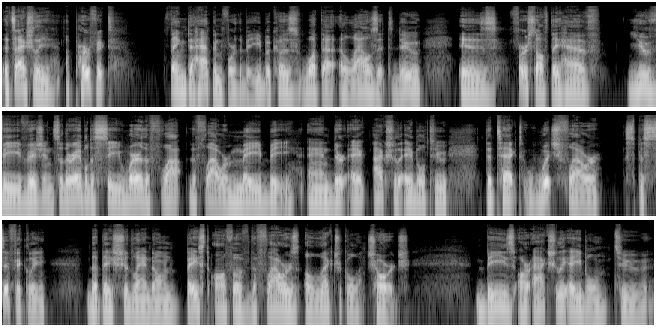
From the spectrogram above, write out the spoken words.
it's actually a perfect thing to happen for the bee because what that allows it to do is first off they have UV vision, so they're able to see where the fla- the flower may be, and they're a- actually able to detect which flower specifically that they should land on based off of the flower's electrical charge. Bees are actually able to,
